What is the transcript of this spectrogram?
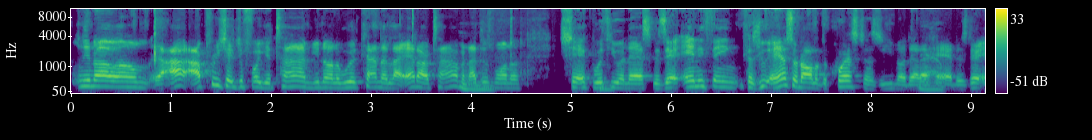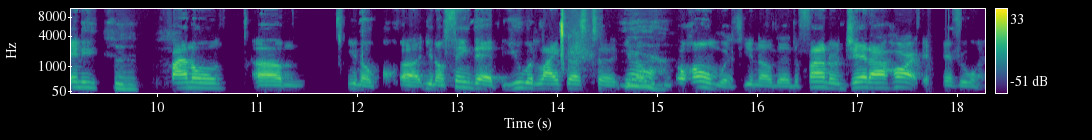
you know, um, I, I, appreciate you for your time. You know, we're kind of like at our time, and mm-hmm. I just want to check with mm-hmm. you and ask: Is there anything? Because you answered all of the questions, you know, that yeah. I had. Is there any mm-hmm. final, um, you know, uh, you know, thing that you would like us to, you yeah. know, go home with? You know, the the founder of Jedi Heart, everyone,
